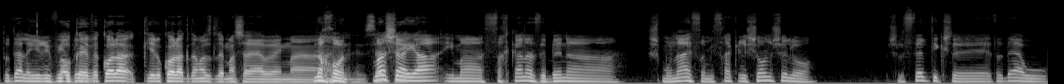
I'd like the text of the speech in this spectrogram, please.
אתה יודע, ליריבים. אוקיי, וכל ה- כאילו כל ההקדמה הזאת למה שהיה עם ה... נכון, עם מה. שהיה עם השחקן הזה בין ה-18, משחק ראשון שלו, של סלטיק, שאתה יודע, הוא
